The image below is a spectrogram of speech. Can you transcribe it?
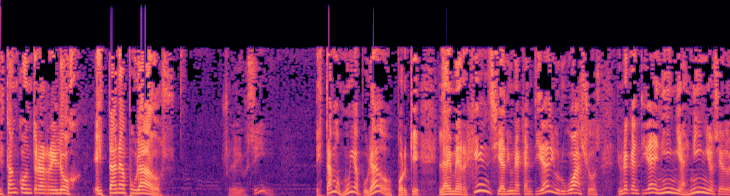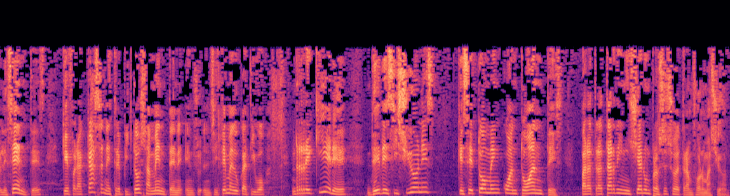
están contrarreloj, están apurados. Yo le digo, sí, estamos muy apurados porque la emergencia de una cantidad de uruguayos, de una cantidad de niñas, niños y adolescentes que fracasan estrepitosamente en, el sistema educativo requiere de decisiones que se tomen cuanto antes para tratar de iniciar un proceso de transformación.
